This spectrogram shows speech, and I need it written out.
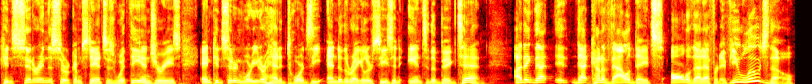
considering the circumstances with the injuries and considering where you're headed towards the end of the regular season into the Big Ten. I think that that kind of validates all of that effort. If you lose, though,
